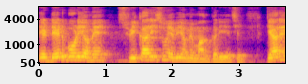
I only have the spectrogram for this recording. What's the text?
એ ડેડ બોડી અમે સ્વીકારીશું એવી અમે માંગ કરીએ છીએ. ત્યારે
